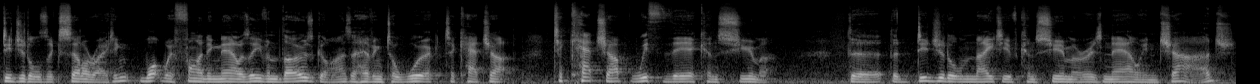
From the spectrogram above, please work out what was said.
Digital's accelerating. What we're finding now is even those guys are having to work to catch up, to catch up with their consumer the the digital native consumer is now in charge,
